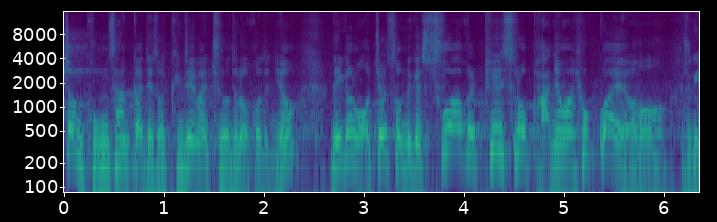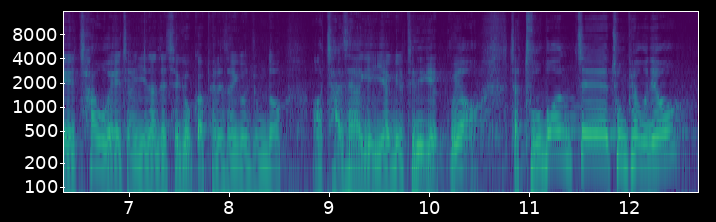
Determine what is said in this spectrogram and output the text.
4.03까지 해서 굉장히 많이 줄어들었거든요. 근데 이건 어쩔 수 없는 게 수학을 필수로 반영한 효과예요. 나중에 차후에 제가 인하대 체교과 편에서 이건 좀더 어, 자세하게 이야기를 드리겠고요. 자, 두 번째 총평은요.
